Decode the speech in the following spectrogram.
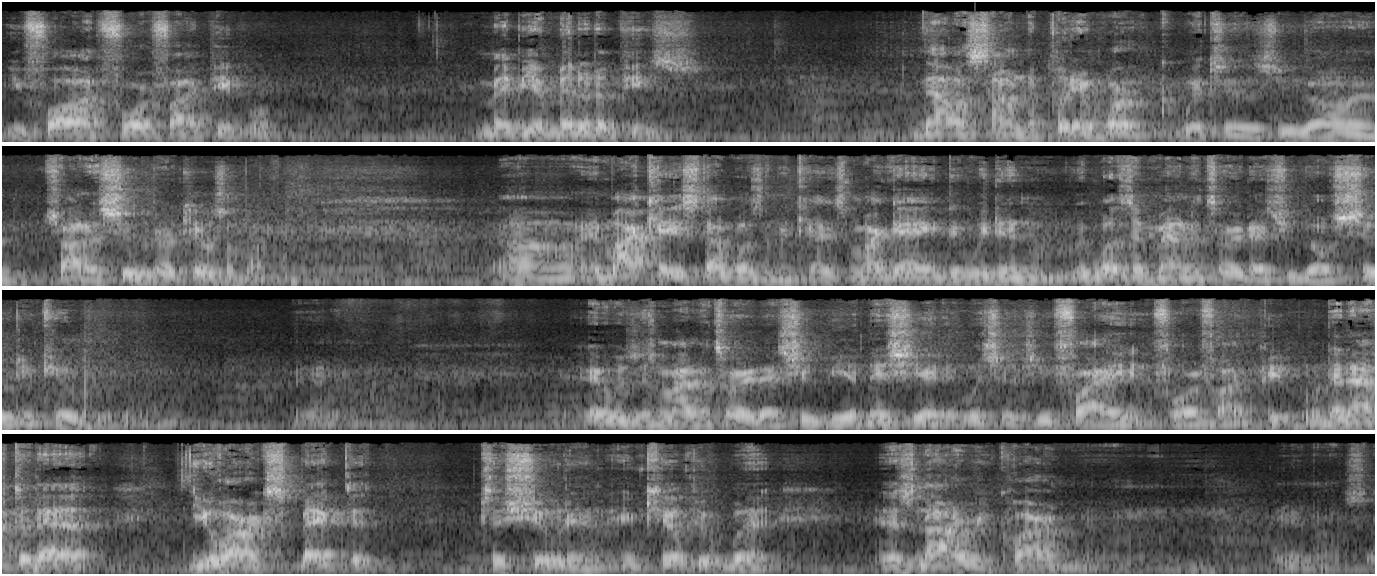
you fought four or five people, maybe a minute apiece. Now it's time to put in work, which is you go and try to shoot or kill somebody. Uh, in my case, that wasn't the case. My gang, we didn't. It wasn't mandatory that you go shoot and kill people. You know, it was just mandatory that you be initiated, which is you fight four or five people, and then after that, you are expected to shoot and, and kill people, but it's not a requirement. You know, so.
